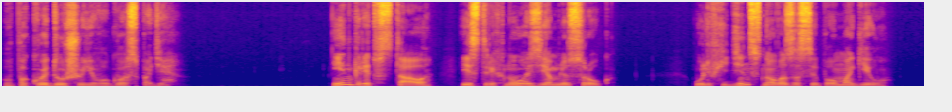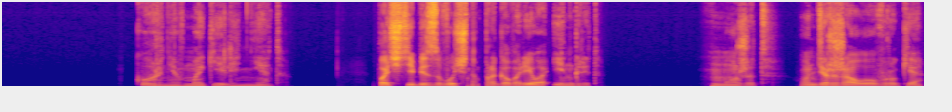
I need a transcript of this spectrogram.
«Упокой душу его, Господи!» Ингрид встала и стряхнула землю с рук. Ульфхедин снова засыпал могилу. «Корня в могиле нет», — почти беззвучно проговорила Ингрид. «Может, он держал его в руке?»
